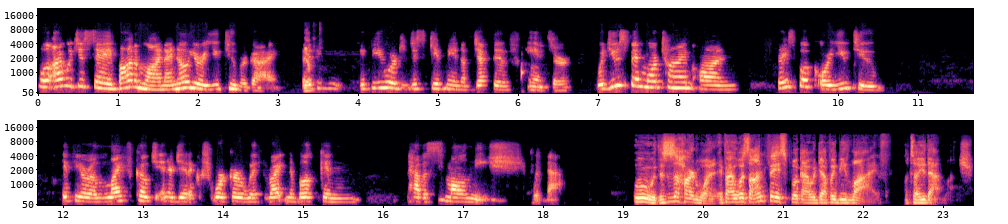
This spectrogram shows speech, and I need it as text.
Well, I would just say, bottom line, I know you're a YouTuber guy, but if you if you were to just give me an objective answer, would you spend more time on Facebook or YouTube if you're a life coach, energetics worker with writing a book and have a small niche with that? Ooh, this is a hard one. If I was on Facebook, I would definitely be live. I'll tell you that much.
